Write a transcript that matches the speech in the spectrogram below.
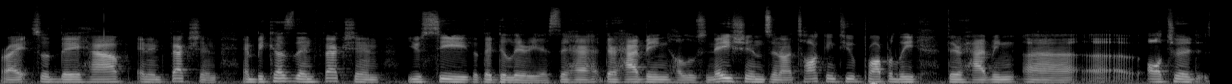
right? So they have an infection, and because the infection, you see that they're delirious. They ha- they're having hallucinations. They're not talking to you properly. They're having uh, uh, altered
